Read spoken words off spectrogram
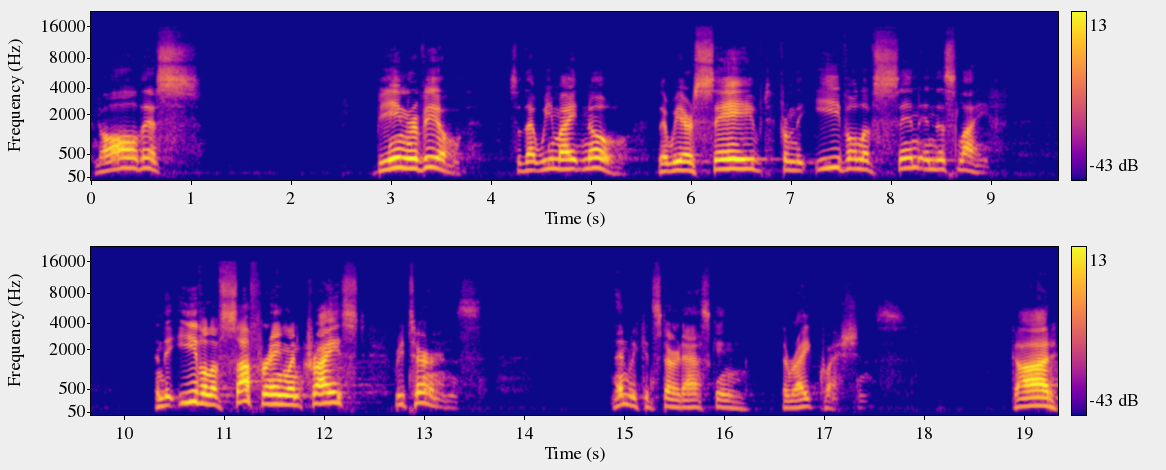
And all this being revealed so that we might know that we are saved from the evil of sin in this life and the evil of suffering when Christ returns. Then we can start asking the right questions. God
